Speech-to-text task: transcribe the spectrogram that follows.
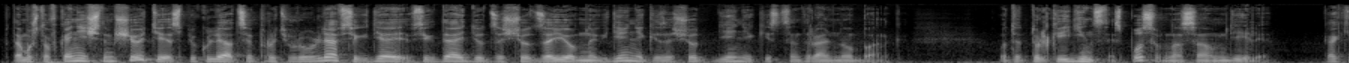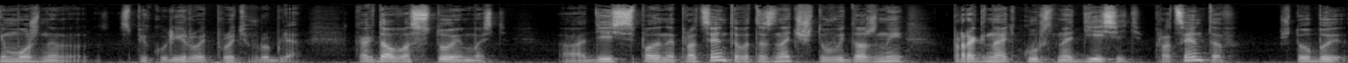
Потому что в конечном счете спекуляция против рубля всегда, всегда идет за счет заемных денег и за счет денег из Центрального банка. Вот это только единственный способ на самом деле, каким можно спекулировать против рубля. Когда у вас стоимость а, 10,5%, это значит, что вы должны прогнать курс на 10%, чтобы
